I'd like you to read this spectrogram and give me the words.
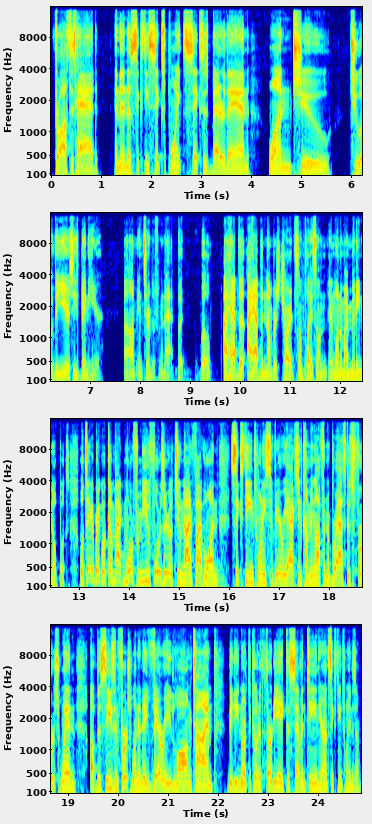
Frost has had. And then the 66.6 is better than one, two, two of the years he's been here um, in terms of from that. But we'll I have the I have the numbers charted someplace on in one of my mini notebooks. We'll take a break. We'll come back. More from you. 402-951-1620. Severe reaction coming off of Nebraska's first win of the season. First win in a very long time, beating North Dakota 38 to 17 here on 1620 The Zone.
